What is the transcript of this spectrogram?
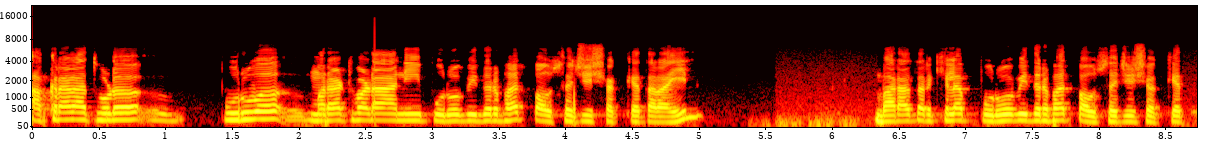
अकराला थोडं पूर्व मराठवाडा आणि पूर्व विदर्भात पावसाची शक्यता राहील. बारा तारखेला पूर्व विदर्भात पावसाची शक्यता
